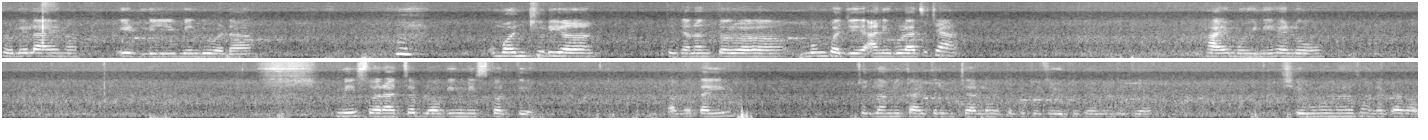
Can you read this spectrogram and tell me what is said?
ठेवलेला आहे ना? इडली मेंदूवडा मंचुरियन त्याच्यानंतर मुंगभजी आणि गुळाचं चहा. Hi Mohini hello. मी स्वराचं ब्लॉगिंग मिस करते. अगं ताई तुला मी काहीतरी विचारलं होतं की तुझं यूट्यूब पेमेंट किती आहे? शिवून झालं का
